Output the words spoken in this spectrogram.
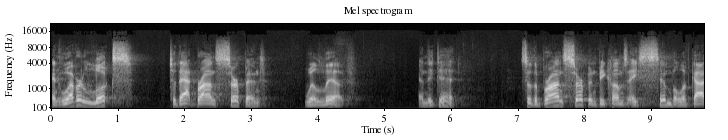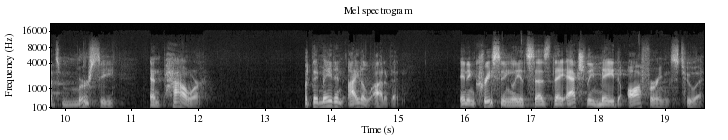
And whoever looks to that bronze serpent will live. And they did. So the bronze serpent becomes a symbol of God's mercy and power. But they made an idol out of it. And increasingly, it says they actually made offerings to it.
